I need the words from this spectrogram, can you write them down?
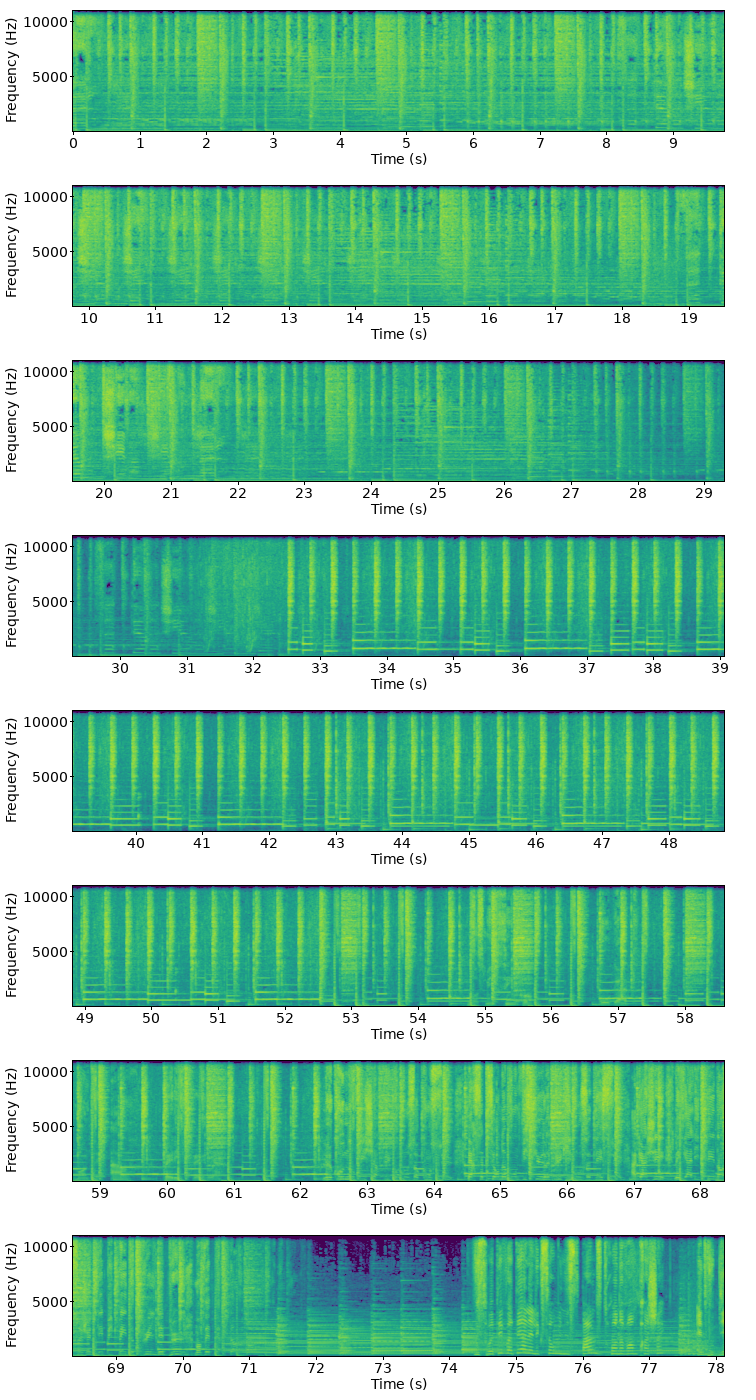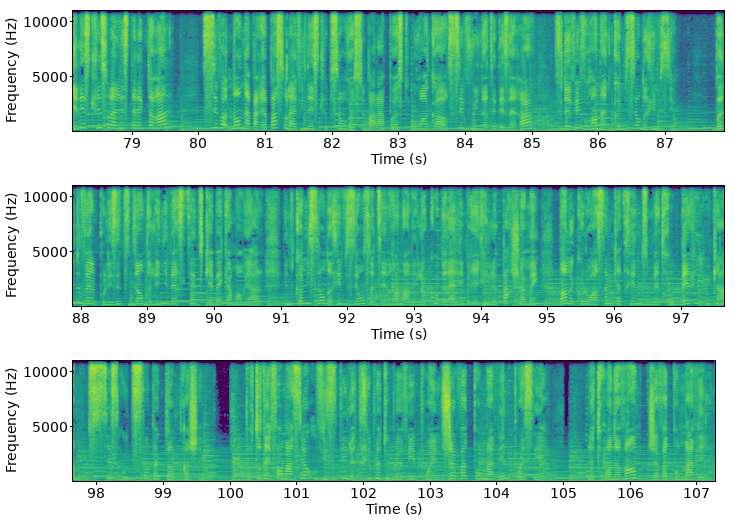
that voter à l'élection municipale du 3 novembre prochain? Êtes-vous bien inscrit sur la liste électorale? Si votre nom n'apparaît pas sur l'avis d'inscription reçu par la poste ou encore si vous y notez des erreurs, vous devez vous rendre à une commission de révision. Bonne nouvelle pour les étudiants de l'Université du Québec à Montréal. Une commission de révision se tiendra dans les locaux de la librairie Le Parchemin dans le couloir Sainte-Catherine du métro Berry-UQAM du 6 au 17 octobre prochain. Toute information, visitez le www.jevotepourmaville.ca. Le 3 novembre, je vote pour ma ville.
